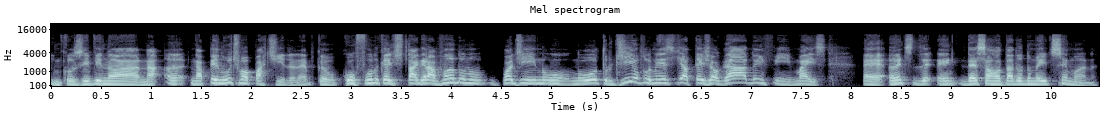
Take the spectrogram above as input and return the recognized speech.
inclusive na, na, na, penúltima partida, né? Porque eu confundo que a gente está gravando, no, pode ir no, no outro dia, o Fluminense já ter jogado, enfim, mas é, antes de, dessa rodada do meio de semana.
